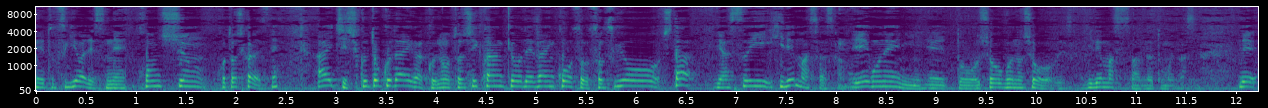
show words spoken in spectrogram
えーと次はですね、今春今年からですね、愛知淑徳大学の都市環境デザインコースを卒業した安井秀正さん、英語の A にえっ、と将軍の将です。秀正さんだと思います。で、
